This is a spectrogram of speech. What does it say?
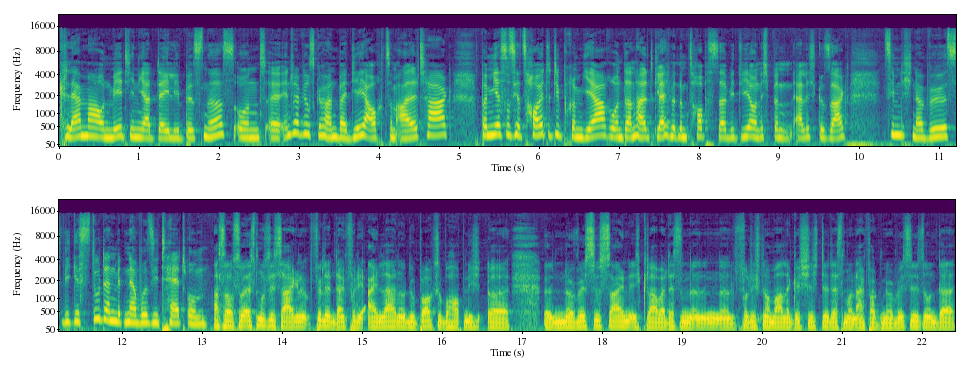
Glamour und Medien ja Daily Business und äh, Interviews gehören bei dir ja auch zum Alltag. Bei mir ist es jetzt heute die Premiere und dann halt gleich mit einem Topstar wie dir und ich bin ehrlich gesagt ziemlich nervös. Wie gehst du denn mit Nervosität um? Also zuerst muss ich sagen, vielen Dank für die Einladung. Du brauchst überhaupt nicht äh, nervös zu sein. Ich glaube, das ist eine, eine, völlig normale Geschichte, dass man einfach nervös ist und äh,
